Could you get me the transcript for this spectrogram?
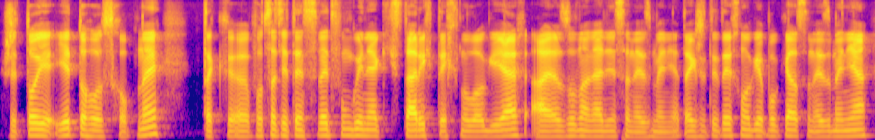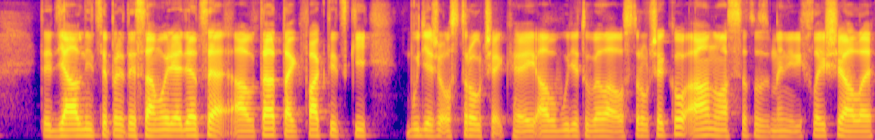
že to je, je toho schopné, tak e, v podstate ten svet funguje v nejakých starých technológiách a zo dňa na deň sa nezmenia. Takže tie technológie, pokiaľ sa nezmenia, tie diálnice pre tie samoriadiace auta, tak fakticky budeš ostrovček, hej, alebo bude tu veľa ostrovčekov. Áno, asi sa to zmení rýchlejšie, ale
